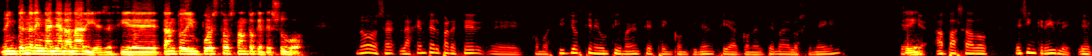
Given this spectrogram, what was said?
no intentan engañar a nadie, es decir, eh, tanto de impuestos, tanto que te subo. No, o sea, la gente al parecer, eh, como Steve Jobs tiene últimamente esta incontinencia con el tema de los emails, que, Sí. que ha pasado, es increíble, eh,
